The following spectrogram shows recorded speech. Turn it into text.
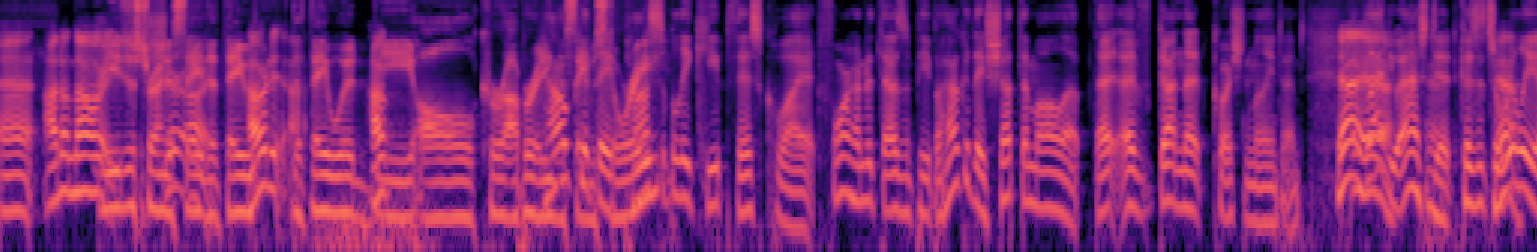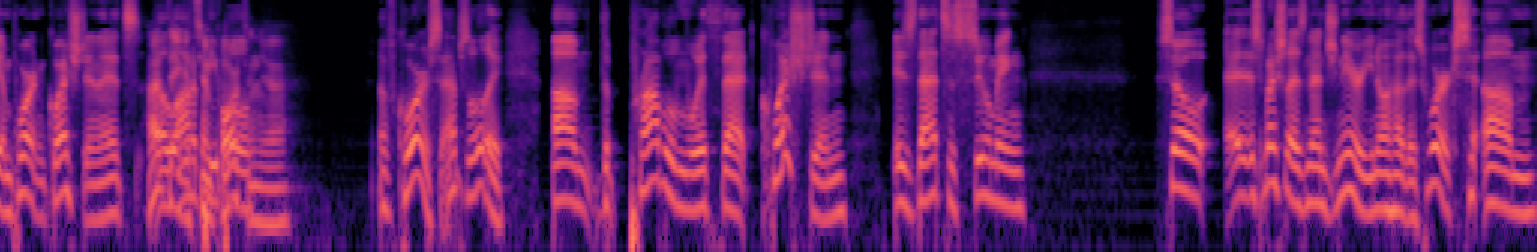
Uh, I don't know. Are you just trying to say that they How that they would how- be all corroborating how the same could they story? possibly keep this quiet? Four hundred thousand people. How could they shut them all up? That I've gotten that question a million times. Yeah, I'm glad you asked yeah. it because it's a really important question. and It's I a think lot it's of people. important. Yeah. Of course, absolutely. Um, the problem with that question is that's assuming. So, especially as an engineer, you know how this works. Um,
